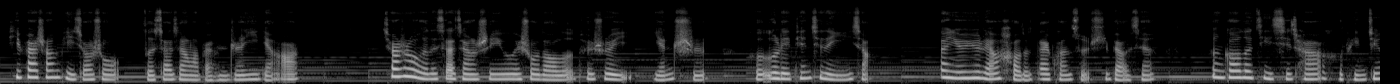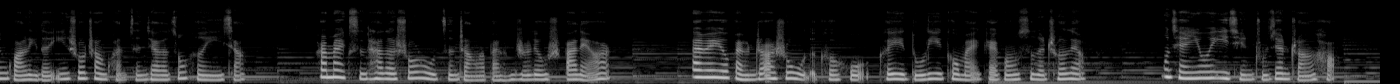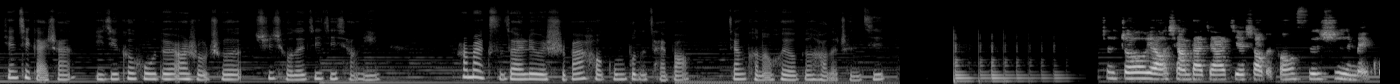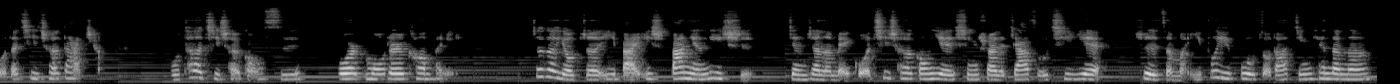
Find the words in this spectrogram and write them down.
批发商品销售则下降了百分之一点二。销售额的下降是因为受到了退税延迟和恶劣天气的影响，但由于良好的贷款损失表现。更高的净息差和平均管理的应收账款增加的综合影响 CarMax 它的收入增长了百分之六十八点二，大约有百分之二十五的客户可以独立购买该公司的车辆。目前因为疫情逐渐转好，天气改善以及客户对二手车需求的积极响应，CarMax 在六月十八号公布的财报将可能会有更好的成绩。这周要向大家介绍的公司是美国的汽车大厂福特汽车公司 （Ford Motor Company）。这个有着一百一十八年历史、见证了美国汽车工业兴衰的家族企业是怎么一步一步走到今天的呢？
